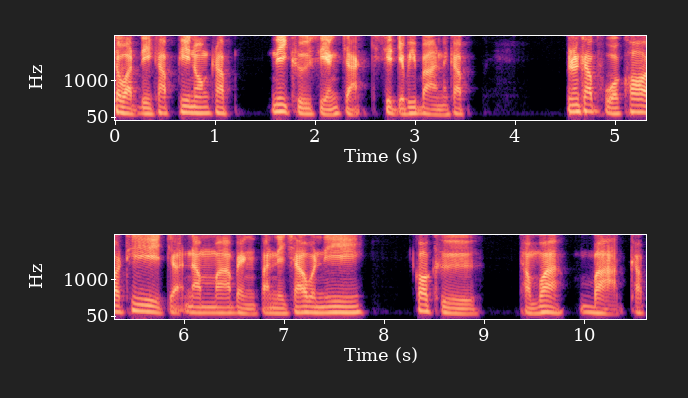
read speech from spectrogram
สวัสดีครับพี่น้องครับ นี่คือเสียงจากสิทธิพิบาลนะครับนะครับหัวข้อที่จะนำมาแบ่งปันในเช้าวันนี้ ก็คือคำว่า บาปครับ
